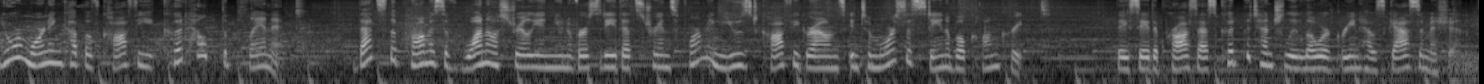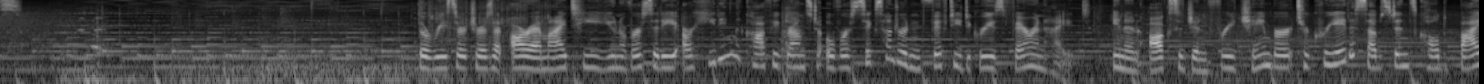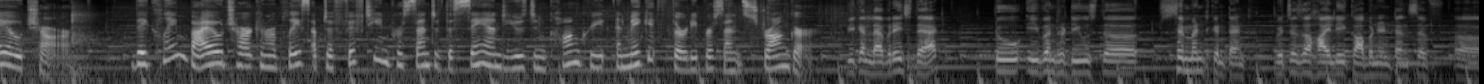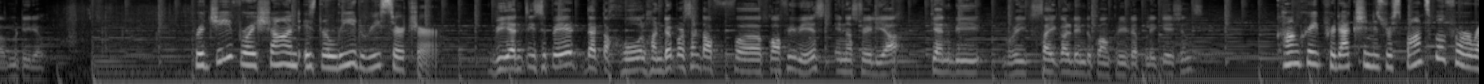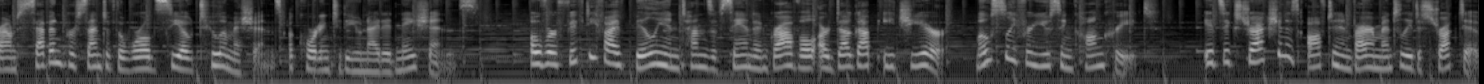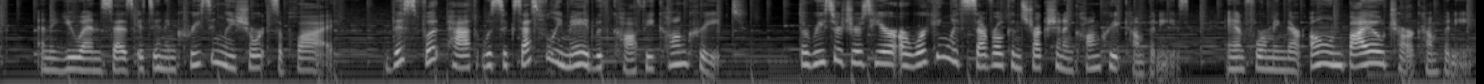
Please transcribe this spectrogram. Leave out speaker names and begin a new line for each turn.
Your morning cup of coffee could help the planet. That's the promise of one Australian university that's transforming used coffee grounds into more sustainable concrete. They say the process could potentially lower greenhouse gas emissions. The researchers at RMIT University are heating the coffee grounds to over 650 degrees Fahrenheit in an oxygen free chamber to create a substance called biochar. They claim biochar can replace up to 15% of the sand used in concrete and make it 30% stronger.
We can leverage that to even reduce the cement content, which is a highly carbon intensive uh, material.
Rajeev Roychand is the lead researcher.
We anticipate that the whole 100% of uh, coffee waste in Australia can be recycled into concrete applications.
Concrete production is responsible for around 7% of the world's CO2 emissions, according to the United Nations. Over 55 billion tons of sand and gravel are dug up each year, mostly for use in concrete. Its extraction is often environmentally destructive, and the UN says it's in increasingly short supply. This footpath was successfully made with coffee concrete. The researchers here are working with several construction and concrete companies and forming their own biochar company.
